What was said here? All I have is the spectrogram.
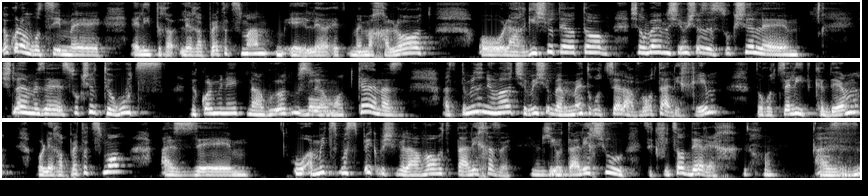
לא כולם רוצים אה, אה להתר... לרפא את עצמם אה, ממחלות או להרגיש יותר טוב. יש הרבה אנשים שזה סוג של אה, יש להם איזה סוג של תירוץ לכל מיני התנהגויות מסוימות. בוא. כן אז, אז תמיד אני אומרת שמי שבאמת רוצה לעבור תהליכים ורוצה להתקדם או לרפא את עצמו אז אה, הוא אמיץ מספיק בשביל לעבור את התהליך הזה. מדהים. כי הוא תהליך שהוא, זה קפיצות דרך. נכון. אז.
